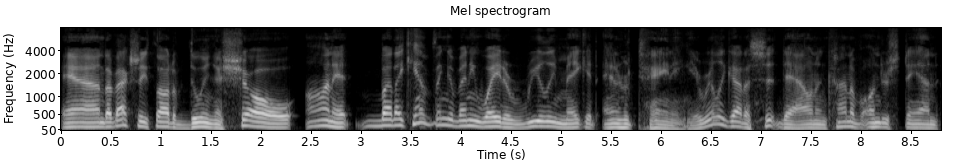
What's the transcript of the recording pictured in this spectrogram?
And I've actually thought of doing a show on it, but I can't think of any way to really make it entertaining. You really got to sit down and kind of understand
